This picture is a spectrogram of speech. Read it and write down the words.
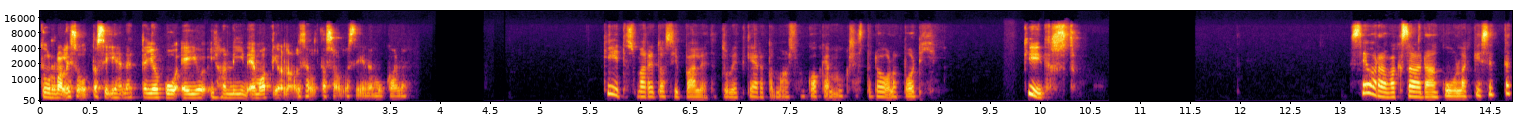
turvallisuutta siihen, että joku ei ole ihan niin emotionaalisella tasolla siinä mukana. Kiitos Mari tosi paljon, että tulit kertomaan sun kokemuksesta Doula Podiin. Kiitos. Seuraavaksi saadaan kuullakin sitten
